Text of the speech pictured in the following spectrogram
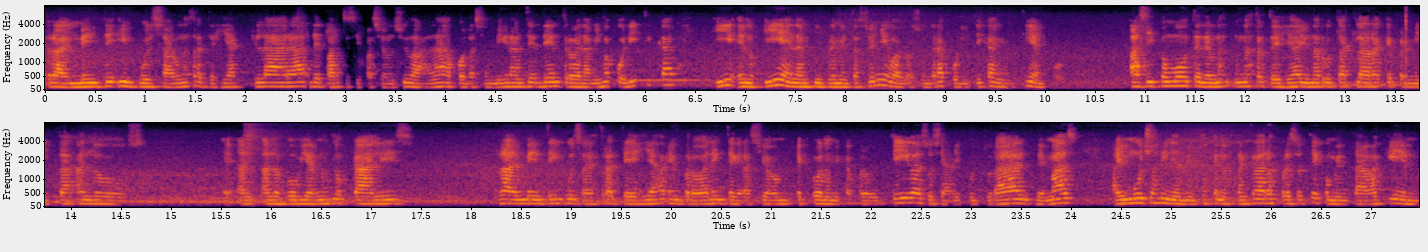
realmente impulsar una estrategia clara de participación ciudadana de la población migrante dentro de la misma política y en, y en la implementación y evaluación de la política en el tiempo, así como tener una, una estrategia y una ruta clara que permita a los, eh, a, a los gobiernos locales realmente impulsar estrategias en pro de la integración económica productiva, social y cultural, demás. Hay muchos lineamientos que no están claros, por eso te comentaba que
